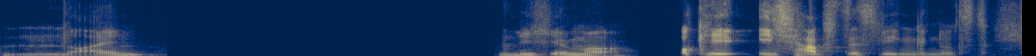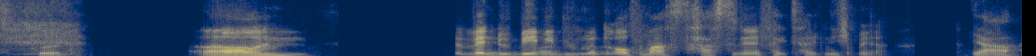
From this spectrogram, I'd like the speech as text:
Nein. Nicht immer. Okay, ich hab's deswegen genutzt. Ähm, Und wenn du Babypuder drauf machst, hast du den Effekt halt nicht mehr. Ja,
